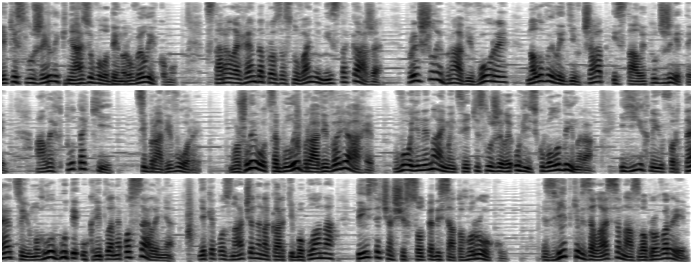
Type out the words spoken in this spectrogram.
які служили князю Володимиру Великому. Стара легенда про заснування міста каже: прийшли браві вори, наловили дівчат і стали тут жити. Але хто такі ці браві вори? Можливо, це були браві варяги, воїни-найманці, які служили у війську Володимира, і їхньою фортецею могло бути укріплене поселення, яке позначене на карті Боплана 1650 року. Звідки взялася назва бровари?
